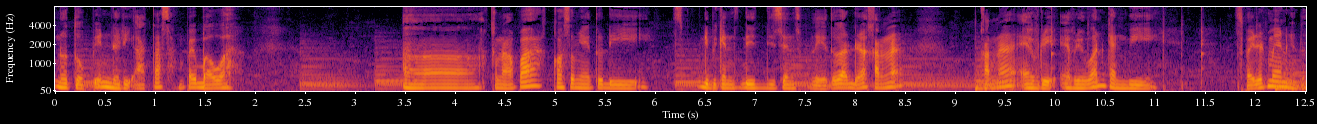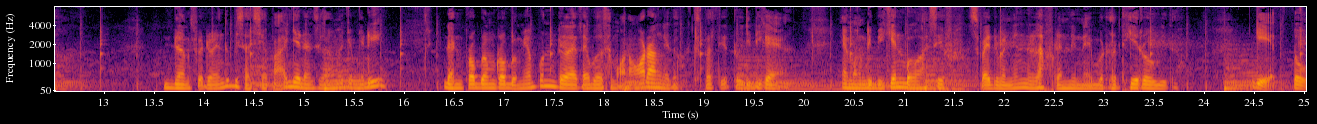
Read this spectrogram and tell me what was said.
nutupin dari atas sampai bawah. Uh, kenapa kostumnya itu di dibikin di desain seperti itu adalah karena karena every everyone can be Spider-Man gitu. Di dalam Spider-Man itu bisa siapa aja dan segala macam. Jadi dan problem-problemnya pun relatable sama orang-orang gitu. Seperti itu. Jadi kayak emang dibikin bahwa si Spider-Man ini adalah friendly neighborhood hero gitu. Gitu.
